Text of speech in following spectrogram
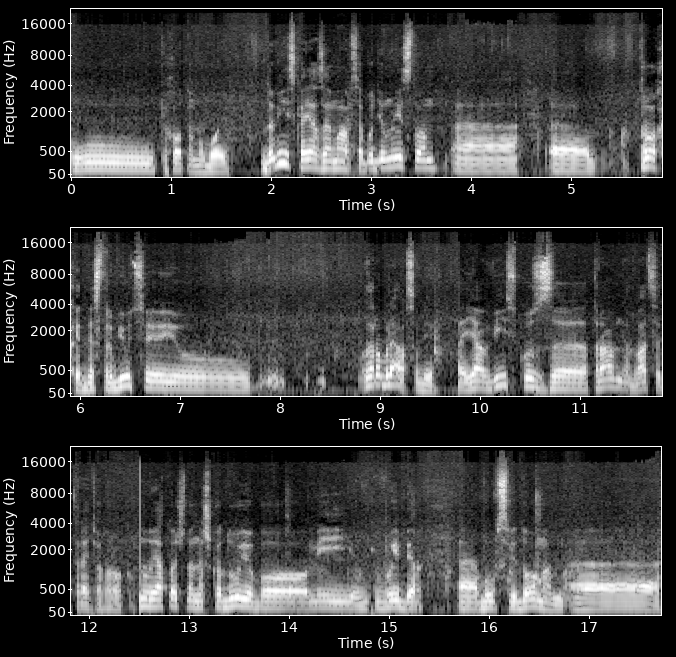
у піхотному бою. До війська я займався будівництвом, трохи дистриб'юцією. Заробляв собі. Я в війську з травня 23-го року. Ну я точно не шкодую, бо мій вибір е, був свідомим. Е,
